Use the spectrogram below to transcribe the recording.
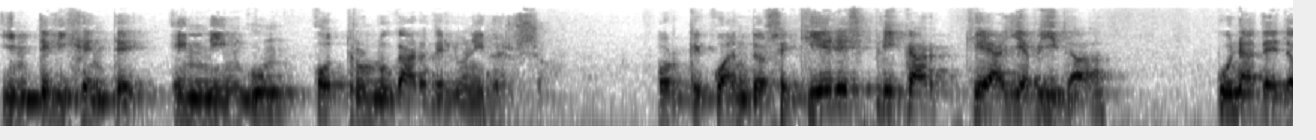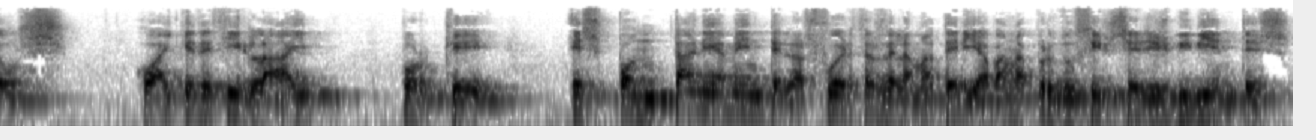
inteligente, en ningún otro lugar del universo. Porque cuando se quiere explicar que haya vida, una de dos, o hay que decir la hay porque espontáneamente las fuerzas de la materia van a producir seres vivientes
